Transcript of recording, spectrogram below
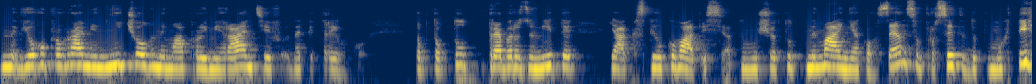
в його програмі нічого нема про іммігрантів на підтримку. Тобто, тут треба розуміти як спілкуватися, тому що тут немає ніякого сенсу просити допомогти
